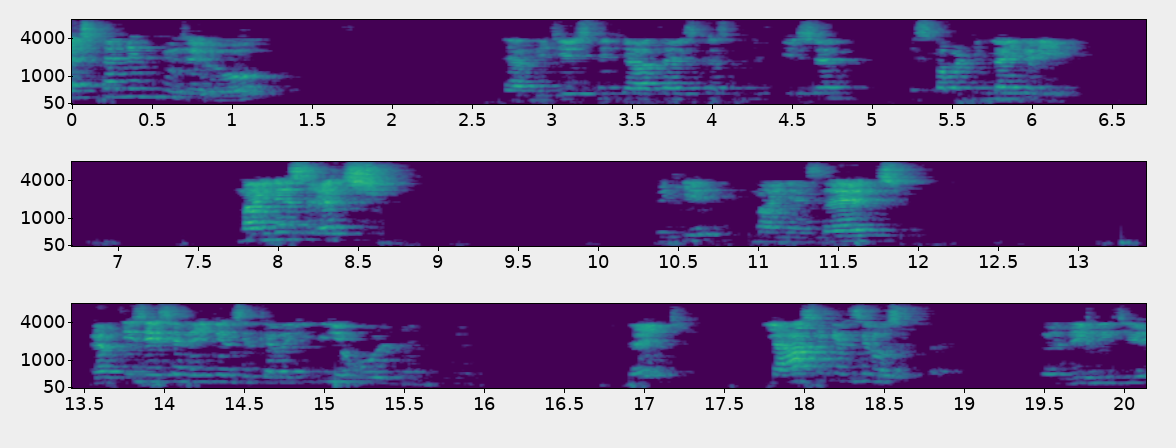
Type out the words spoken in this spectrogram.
h tending to zero ध्यान दीजिए इसमें क्या आता है इसका सिंप्लीफिकेशन इसका मल्टीप्लाई करिए। माइनस एच देखिए माइनस एच गलती से इसे नहीं कैंसिल करना क्योंकि ये होल में राइट यहाँ से कैंसिल हो सकता है। तो देख लीजिए।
